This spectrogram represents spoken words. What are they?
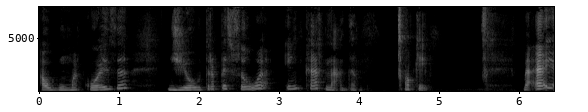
alguma coisa de outra pessoa encarnada. Ok. É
